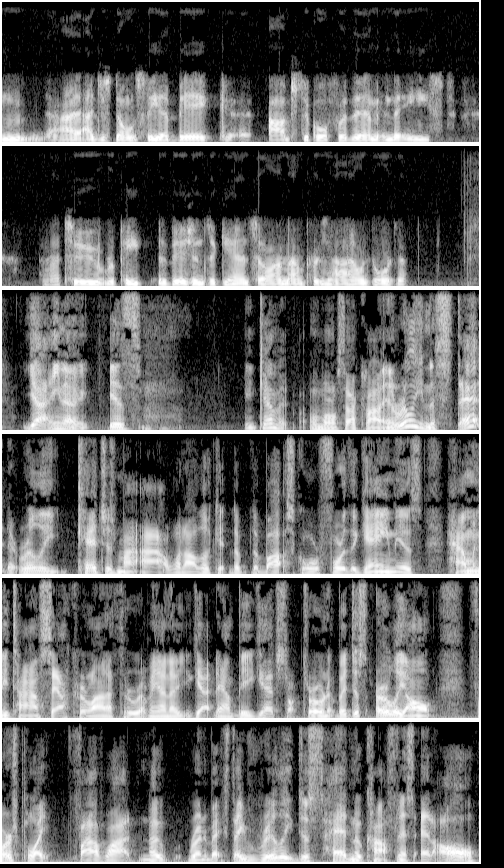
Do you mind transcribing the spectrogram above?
mm, I, I just don't see a big uh, obstacle for them in the East uh, to repeat divisions again. So I'm I'm pretty high on Georgia. Yeah, you know, is kind of on South Carolina, and really in the stat that really catches my eye when I look at the, the box score for the game is how many times South Carolina threw. I mean, I know you got down big, you had to start throwing it, but just early on, first play, five wide, no running backs. They really just had no confidence at all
